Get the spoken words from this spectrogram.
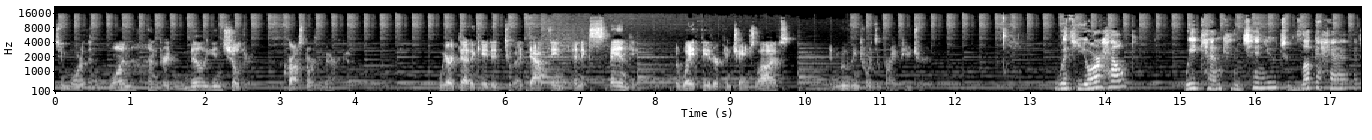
to more than 100 million children across North America. We are dedicated to adapting and expanding the way theater can change lives and moving towards a bright future. With your help, we can continue to look ahead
